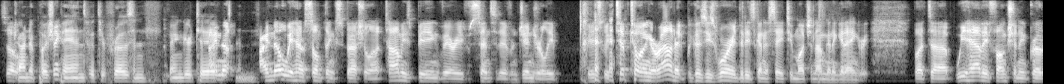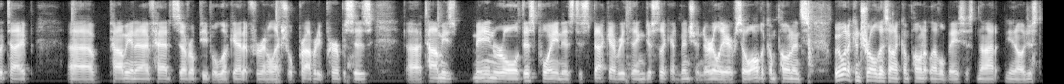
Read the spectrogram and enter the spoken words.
So trying to push think, pins with your frozen fingertips I know, and... I know we have something special and tommy's being very sensitive and gingerly basically tiptoeing around it because he's worried that he's going to say too much and i'm going to get angry. But uh, we have a functioning prototype Uh, Tommy and I have had several people look at it for intellectual property purposes. Uh, Tommy's main role at this point is to spec everything, just like I mentioned earlier. So all the components, we want to control this on a component level basis, not you know just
